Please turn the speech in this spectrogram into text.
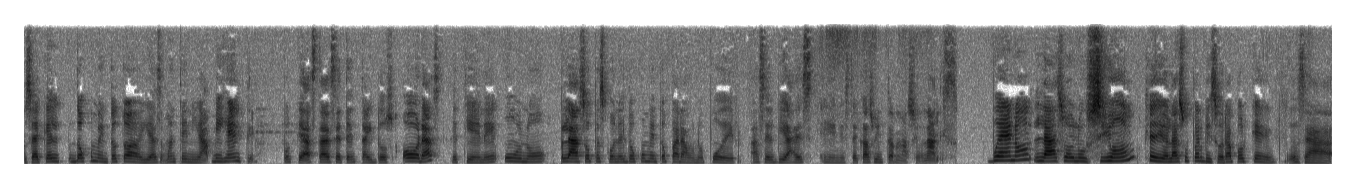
O sea que el documento todavía se mantenía vigente porque hasta 72 horas se tiene uno plazo pues con el documento para uno poder hacer viajes en este caso internacionales. Bueno, la solución que dio la supervisora porque, o sea,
